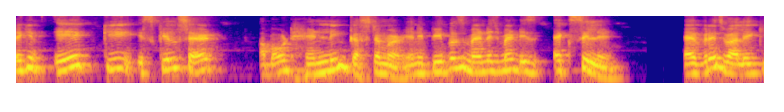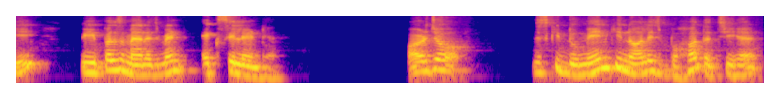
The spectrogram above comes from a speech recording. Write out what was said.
लेकिन एक की skill set about handling customer यानी people's management is excellent average वाले की पीपल्स मैनेजमेंट एक्सीलेंट है। और जो, जिसकी डोमेन की नॉलेज बहुत अच्छी है,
